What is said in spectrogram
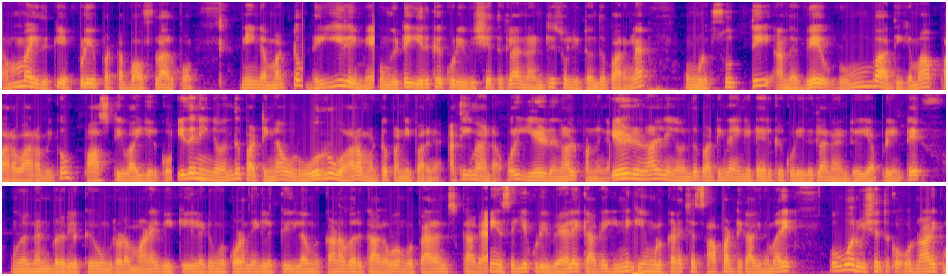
நம்ம இதுக்கு எப்படிப்பட்ட பவர்ஃபுல்லாக இருப்போம்? நீங்கள் மட்டும் டெய்லியுமே உங்ககிட்ட இருக்கக்கூடிய விஷயத்துக்கெலாம் நன்றி சொல்லிட்டு வந்து பாருங்களேன். உங்களுக்கு சுற்றி அந்த வேவ் ரொம்ப அதிகமாக பரவ ஆரம்பிக்கும் பாசிட்டிவாக இருக்கும். இதை நீங்கள் வந்து பார்த்தீங்கன்னா ஒரு ஒரு வாரம் மட்டும் பண்ணி பாருங்கள் அதிகமாக வேண்டாம் ஒரு ஏழு நாள் பண்ணுங்கள் ஏழு நாள் நீங்கள் வந்து பார்த்தீங்கன்னா எங்கிட்ட இருக்கக்கூடியதுக்கெலாம் நன்றி அப்படின்ட்டு உங்கள் நண்பர்களுக்கு உங்களோட மனைவிக்கு இல்லாட்டி உங்கள் குழந்தைங்களுக்கு இல்லை உங்கள் கணவருக்காகவோ உங்கள் பேரண்ட்ஸ்க்காக நீங்கள் செய்யக்கூடிய வேலைக்காக இன்றைக்கி உங்களுக்கு கிடைச்ச சாப்பாட்டுக்காக இந்த மாதிரி ஒவ்வொரு விஷயத்துக்கும் ஒரு நாளைக்கு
